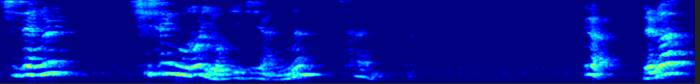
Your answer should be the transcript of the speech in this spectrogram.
희생을 희생으로 여기지 않는 사랑입니다. 그러니까 내가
